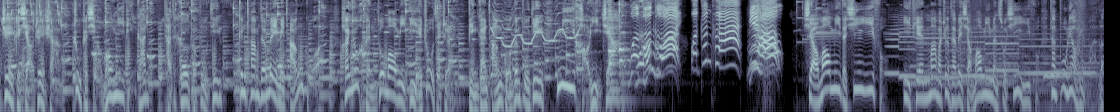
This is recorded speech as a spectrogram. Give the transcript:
这个小镇上住着小猫咪饼干，它的哥哥布丁，跟他们的妹妹糖果，还有很多猫咪也住在这里。饼干、糖果跟布丁，咪好一家。我很可爱，我更可爱。咪好。小猫咪的新衣服。一天，妈妈正在为小猫咪们做新衣服，但布料用完了，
